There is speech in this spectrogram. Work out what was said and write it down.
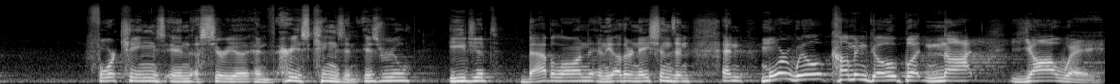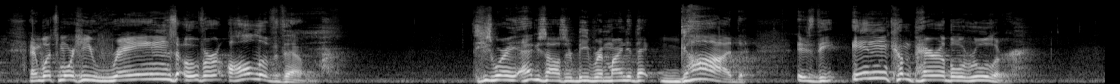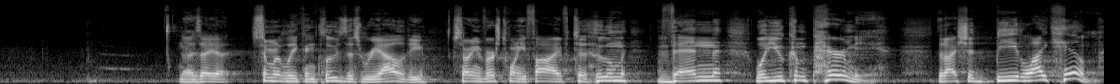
four kings in Assyria, and various kings in Israel, Egypt, Babylon, and the other nations. And, and more will come and go, but not Yahweh. And what's more, he reigns over all of them. These weary exiles are to be reminded that God is the incomparable ruler. Now, Isaiah similarly concludes this reality, starting in verse 25 To whom then will you compare me, that I should be like him?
